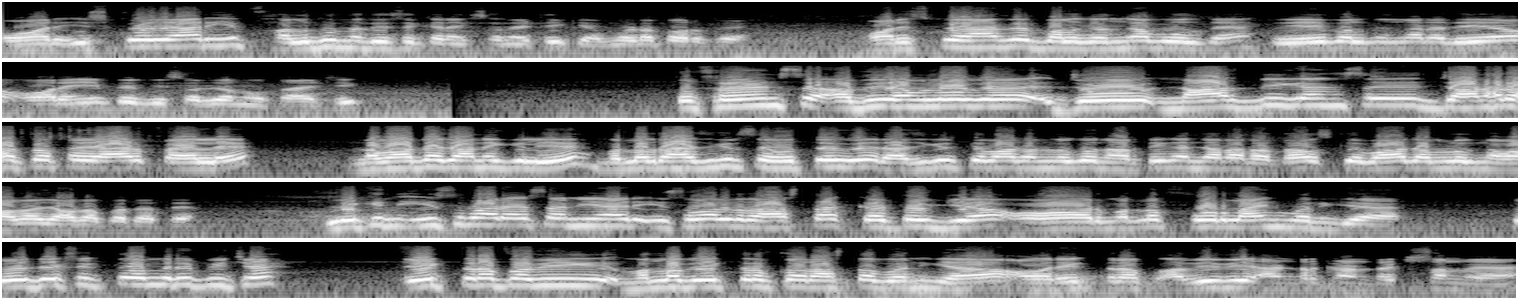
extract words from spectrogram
और इसको यार ये फाल्गु नदी से कनेक्शन है, ठीक है, बड़ा तौर पे। और इसको यहाँ पे बलगंगा बोलते हैं तो यही बलगंगा नदी है और यहीं पे विसर्जन होता है, ठीक। तो फ्रेंड्स अभी हम लोग जो नारदीगंज से जाना रहता था यार पहले नवादा जाने के लिए मतलब राजगीर से होते हुए, राजगीर के बाद हम लोग को नारदीगंज जाना रहता उसके बाद हम लोग नवादा ज़्यादा पता थे। लेकिन इस बार ऐसा नहीं यार, इस बार रास्ता कट हो गया और मतलब फोर लाइन बन गया है। तो ये देख सकते हो मेरे पीछे, एक तरफ़ अभी मतलब एक तरफ़ का रास्ता बन गया और एक तरफ़ अभी भी अंडर कंस्ट्रक्शन में है।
